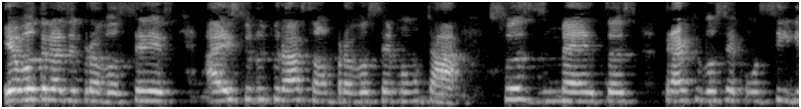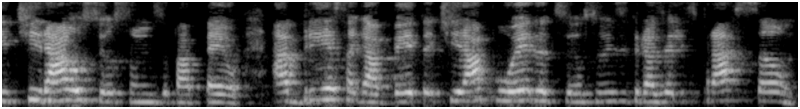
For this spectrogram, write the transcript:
Eu vou trazer para vocês a estruturação para você montar suas metas, para que você consiga tirar os seus sonhos do papel, abrir essa gaveta, tirar a poeira dos seus sonhos e trazer eles para ação.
